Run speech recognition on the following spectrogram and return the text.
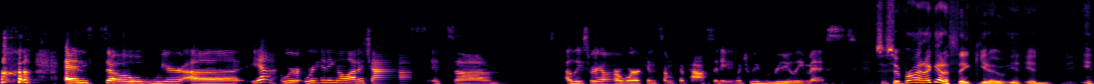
and so we're uh yeah, we're we're hitting a lot of chats. It's um at least we have our work in some capacity, which we've really missed. So, so Brian, I got to think, you know, in, in, in,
